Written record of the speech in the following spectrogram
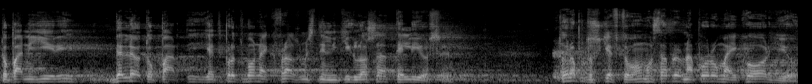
το πανηγύρι, δεν λέω το πάρτι, γιατί προτιμώ να εκφράζουμε στην ελληνική γλώσσα, τελείωσε. Τώρα που το σκέφτομαι όμως θα πρέπει να πω ρωμαϊκό όργιο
